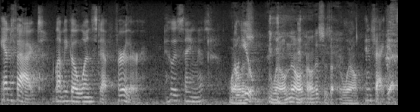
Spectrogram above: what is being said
In fact, let me go one step further. Who is saying this? Well, oh, you. well, no, no, this is, well. In fact, yes.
